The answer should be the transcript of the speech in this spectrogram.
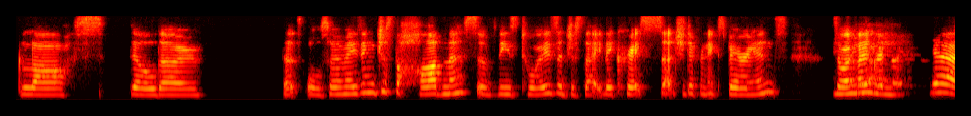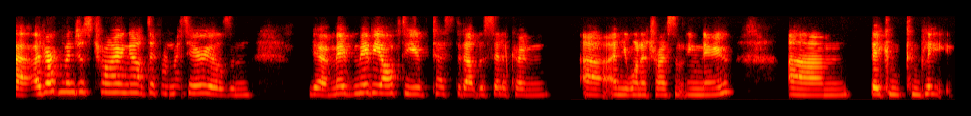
glass dildo that's also amazing. Just the hardness of these toys are just like they create such a different experience. So really? I, I, yeah, I'd recommend just trying out different materials and yeah, maybe maybe after you've tested out the silicone uh, and you want to try something new, um, they can complete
